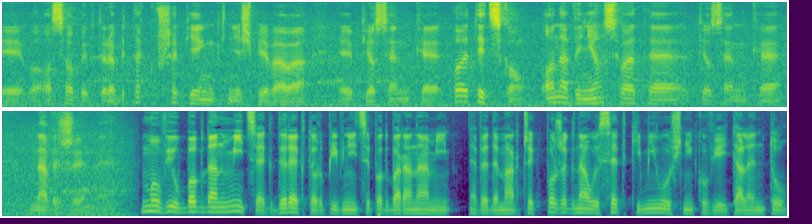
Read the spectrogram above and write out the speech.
e, osoby, która by tak przepięknie śpiewała piosenkę poetycką. Ona wyniosła tę piosenkę na wyżyny. Mówił Bogdan Micek, dyrektor piwnicy pod Baranami. Ewę Demarczyk pożegnały setki miłośników jej talentu.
